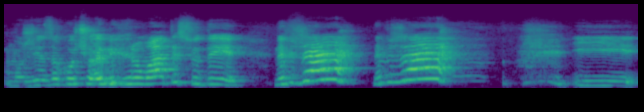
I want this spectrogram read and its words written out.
може я захочу емігрувати сюди? Невже? Невже? І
